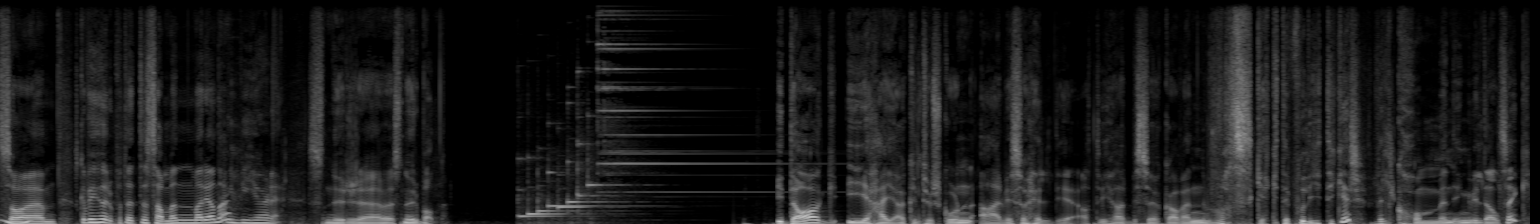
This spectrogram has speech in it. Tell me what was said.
Så eh, skal vi høre på dette sammen, Marianne? Vi gjør det. Snurr, eh, snurr bånd. I dag i Heia kulturskolen er vi så heldige at vi har besøk av en vaskeekte politiker. Velkommen, Ingvild Dalsegg.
